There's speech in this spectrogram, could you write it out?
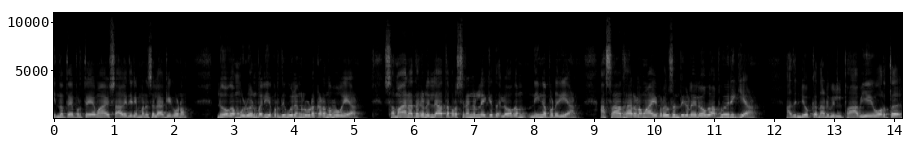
ഇന്നത്തെ പ്രത്യേകമായ സാഹചര്യം മനസ്സിലാക്കിക്കോണം. ലോകം മുഴുവൻ വലിയ പ്രതികൂലങ്ങളിലൂടെ കടന്നു പോവുകയാണ് സമാനതകളില്ലാത്ത പ്രശ്നങ്ങളിലേക്ക് ലോകം നീങ്ങപ്പെടുകയാണ്. അസാധാരണമായ പ്രതിസന്ധികളെ ലോകം അഭിമുഖീകരിക്കുകയാണ്. അതിന്റെയൊക്കെ നടുവിൽ ഭാവിയെ ഓർത്ത്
